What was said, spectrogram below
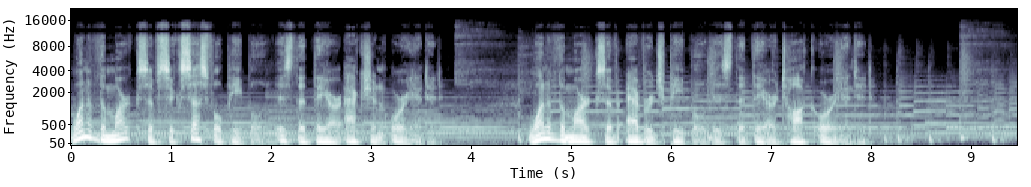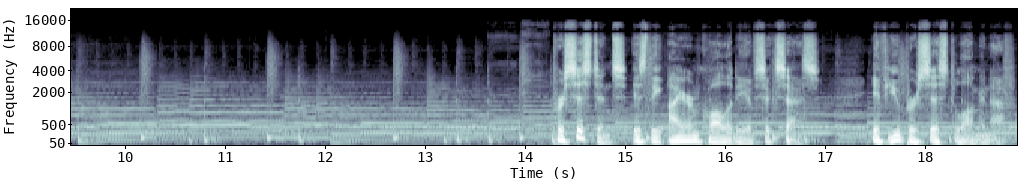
One of the marks of successful people is that they are action-oriented. One of the marks of average people is that they are talk-oriented. Persistence is the iron quality of success. If you persist long enough,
